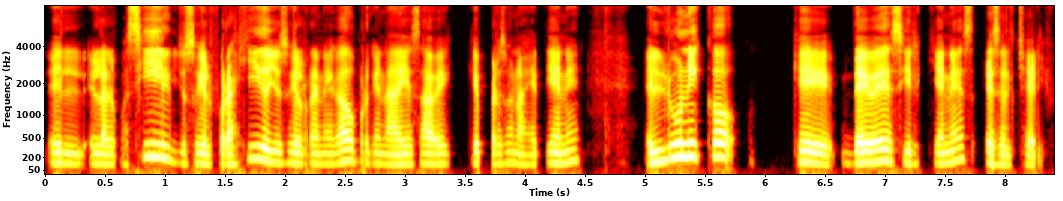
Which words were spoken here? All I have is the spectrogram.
el, alguacil, yo soy el forajido, yo soy el renegado, porque nadie sabe qué personaje tiene. El único que debe decir quién es es el sheriff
